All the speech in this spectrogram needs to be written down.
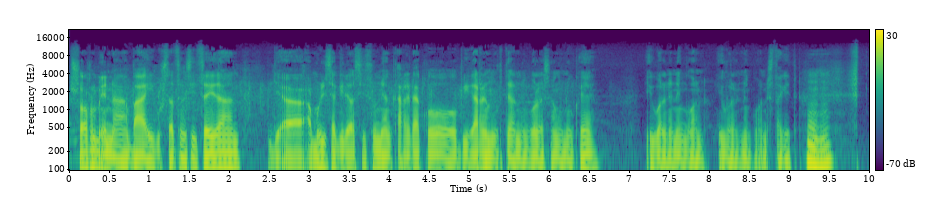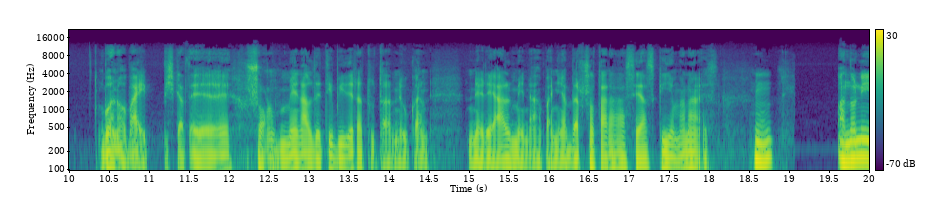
sormena bai gustatzen zitzaidan, ja amorizak irabazizunean karrerako bigarren urtean nengoela esango nuke, igual lehenengoan, igual lehenengoan, ez dakit. Mhm. Bueno, bai, pixkat e, sormen aldetik bideratuta neukan nere almena, baina bersotara zehazki emana ez. Mhm. Andoni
